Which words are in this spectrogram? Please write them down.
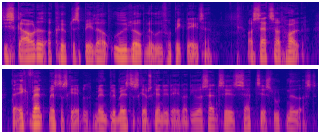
de scoutede og købte spillere udelukkende ud fra big data, og satte så et hold, der ikke vandt mesterskabet, men blev mesterskabskandidater. De var sat til, sat til at slutte nederst.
